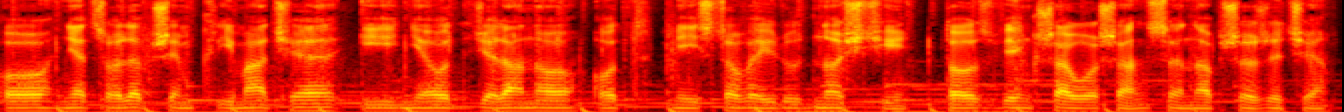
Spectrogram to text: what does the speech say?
o nieco lepszym klimacie i nie oddzielano od miejscowej ludności. To zwiększało szanse na przeżycie.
